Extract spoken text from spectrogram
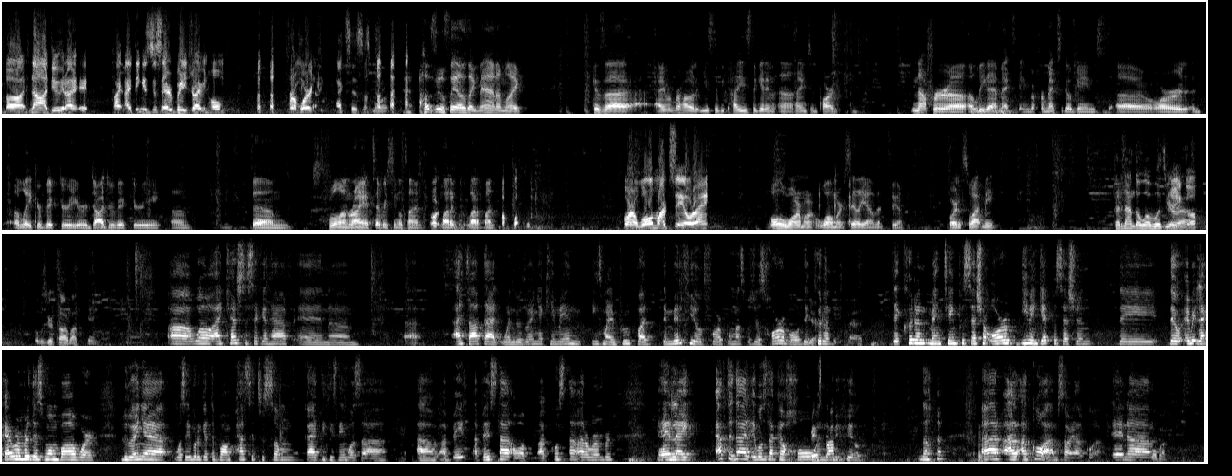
Uh, nah, dude, I, I I think it's just everybody driving home from work. Texas is more. I was gonna say, I was like, man, I'm like, because uh, I remember how it used to be, how you used to get in uh, Huntington Park, not for uh, a Liga MX game, but for Mexico games, uh, or a, a Laker victory or a Dodger victory. Um, the, um, full-on riots every single time. Or- a lot of, a lot of fun. Or a Walmart sale, right? Old Walmart, Walmart sale, yeah, that too. Or the swap meet. Fernando, what was your you uh, what was your thought about the game? Uh, well, I catch the second half, and um, uh, I thought that when Ludueña came in, things might improve. But the midfield for Pumas was just horrible. They Yeah, couldn't they couldn't maintain possession or even get possession. They they every, like I remember this one ball where Ludueña was able to get the ball and pass it to some guy. I think his name was uh, uh, Abesta or Acosta. I don't remember. And like after that, it was like a hole in the midfield. No, Al- Alcoa. I'm sorry, Alcoa. And um.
